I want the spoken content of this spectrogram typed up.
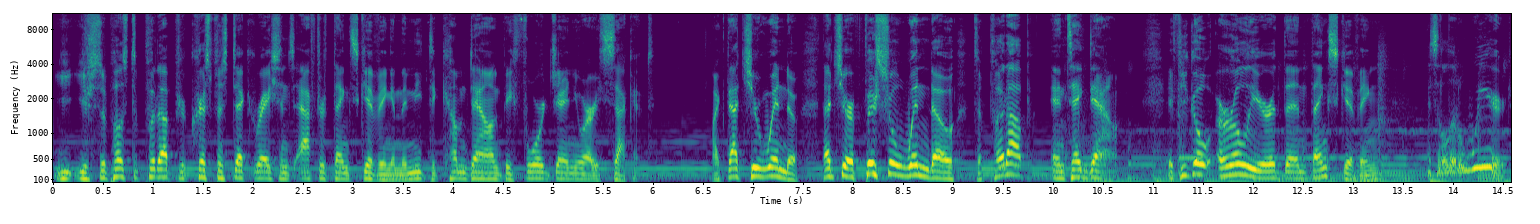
You- You're supposed to put up your Christmas decorations after Thanksgiving and they need to come down before January 2nd. Like that's your window. That's your official window to put up and take down. If you go earlier than Thanksgiving, it's a little weird.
